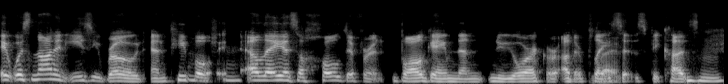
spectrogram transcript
it was not an easy road, and people. sure. LA is a whole different ball game than New York or other places because Mhm.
